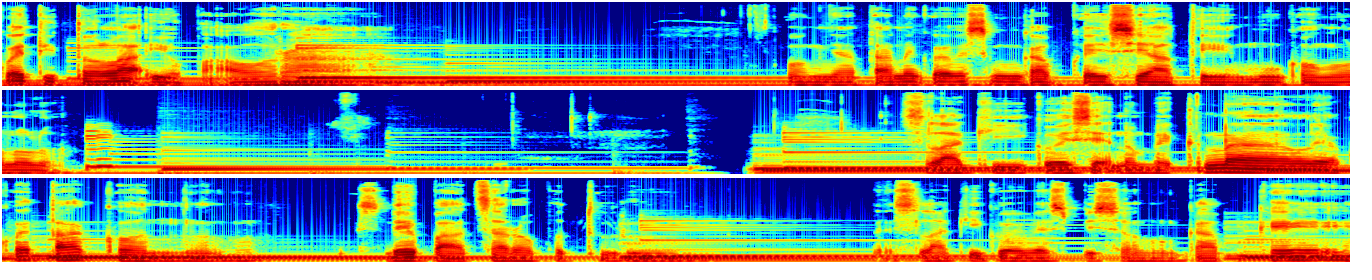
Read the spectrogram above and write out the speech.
kowe ditolak ya pak ora wong nyatane kowe wis ngungkapke isi atimu kok ngono lho. Selagi kowe sik nembe kenal ya kowe takon wis pacar apa durung? Selagi gue wes bisa ngungkapke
